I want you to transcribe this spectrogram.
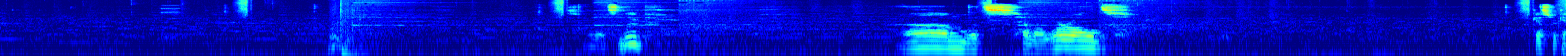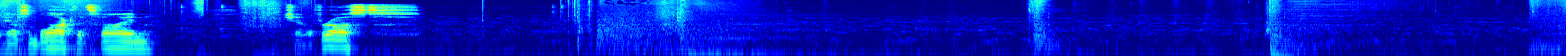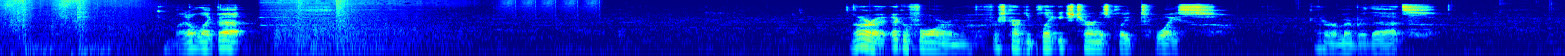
So let's Loop. Um, let's Hello World. Guess we can have some block, that's fine. Channel Frost. Form. First card you play each turn is played twice. Gotta remember that.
